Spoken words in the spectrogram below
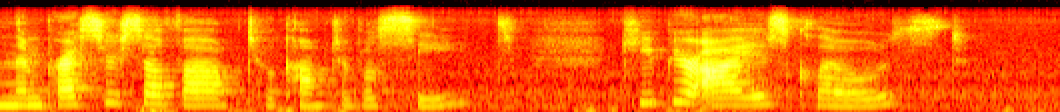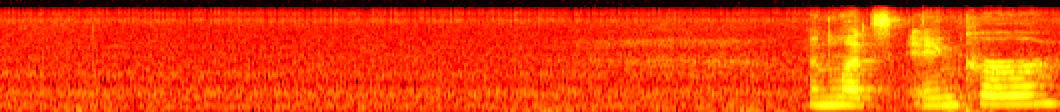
And then press yourself up to a comfortable seat. Keep your eyes closed. And let's anchor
